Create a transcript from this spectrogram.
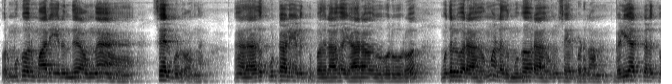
ஒரு முகவர் மாதிரி இருந்து அவங்க செயல்படுவாங்க. அதாவது கூட்டாளிகளுக்கு பதிலாக யாராவது ஒருவரோ முதல்வராகவும் அல்லது முகவராகவும் செயல்படலாம். வெளியாட்களுக்கு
